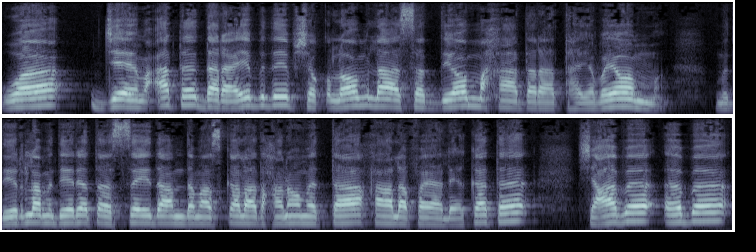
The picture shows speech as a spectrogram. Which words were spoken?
وجامعة درايب ذي بشكلهم لا سديوم محاضرات هيا مدير لمديرية السيدة عم دمسكال عد حنوم التا حالة فياليكة شعب أب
